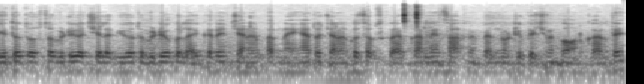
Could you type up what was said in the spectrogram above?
जी तो दोस्तों, वीडियो अच्छी लगी हो तो वीडियो को लाइक करें, चैनल पर नए हैं तो चैनल को सब्सक्राइब कर लें, साथ में बेल नोटिफिकेशन को ऑन कर दें,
